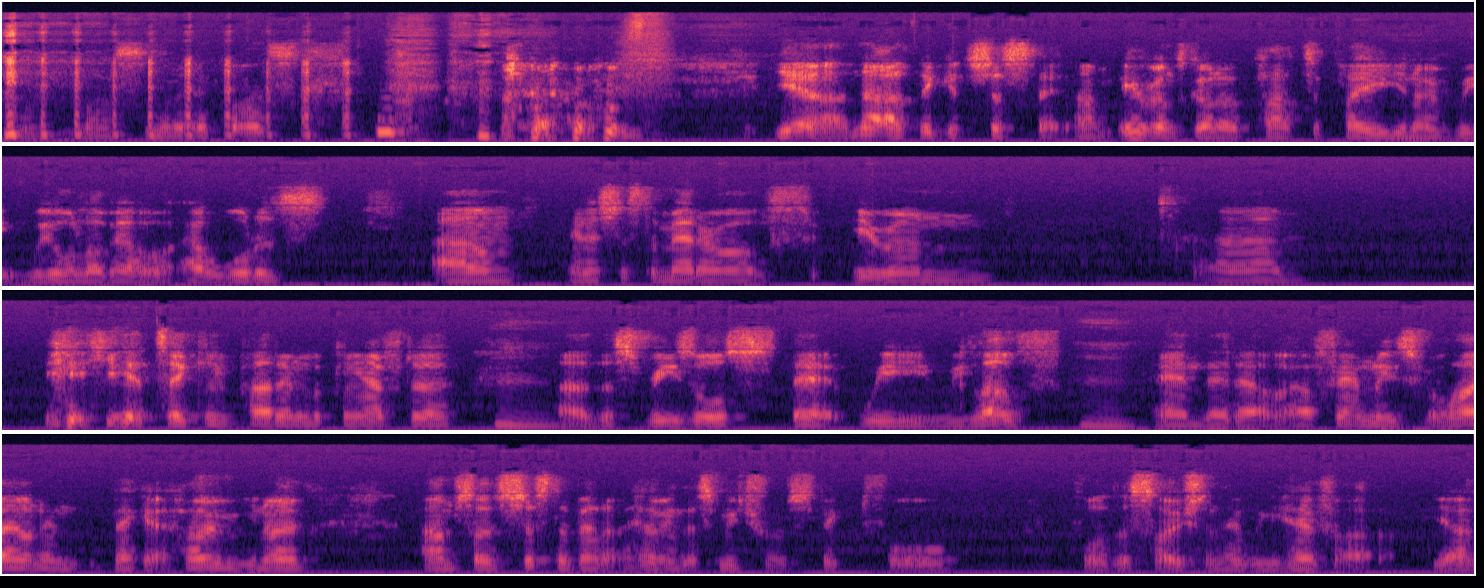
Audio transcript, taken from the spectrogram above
last minute advice. yeah. No, I think it's just that um, everyone's got a part to play. You know, we, we all love our, our waters, um, and it's just a matter of everyone. Um, yeah, taking part in looking after Hmm. uh, this resource that we we love Hmm. and that our, our families rely on and back at home, you know. Um, so it's just about having this mutual respect for for this ocean that we have. Uh, yeah,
